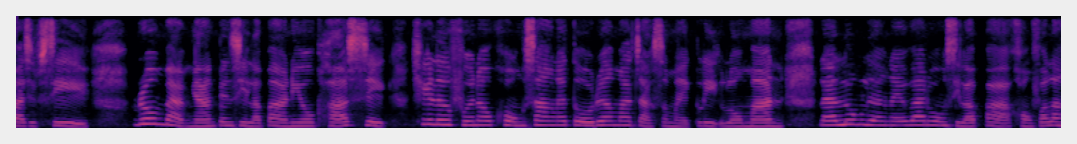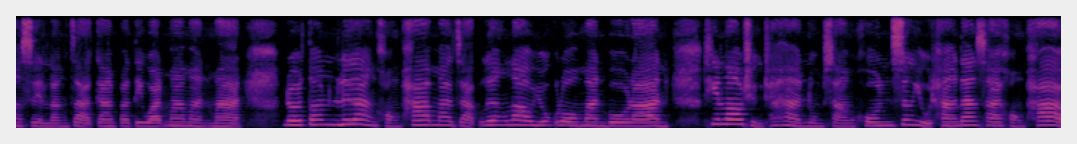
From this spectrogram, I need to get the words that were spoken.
1784 รูปแบบงานเป็นศิลปะนีโอคลาสสิก ที่ลือฟื้นเอาโครงสร้างและตัวเรื่องมาจากสมัยกรีกโรมัน และรุ่งเรืองในแวดวงศิลปะของฝรั่งเศสหลังจากการปฏิวัติมาหมาดๆ โดยต้นเรื่องของภาพมาจากเรื่องเล่ายุคโรมันโบราณ ที่เล่าถึงทหารหนุ่มสามคน ซึ่งอยู่ทางด้านซ้ายของภาพ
